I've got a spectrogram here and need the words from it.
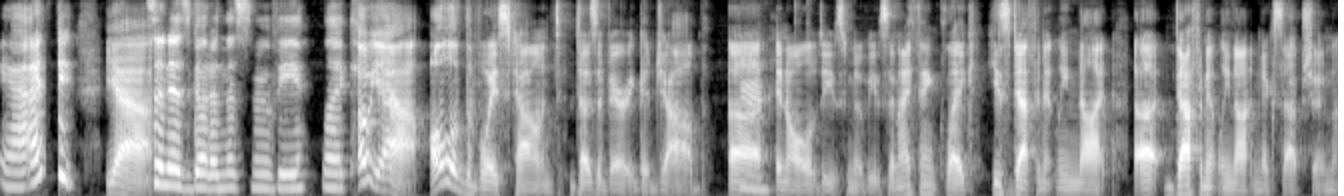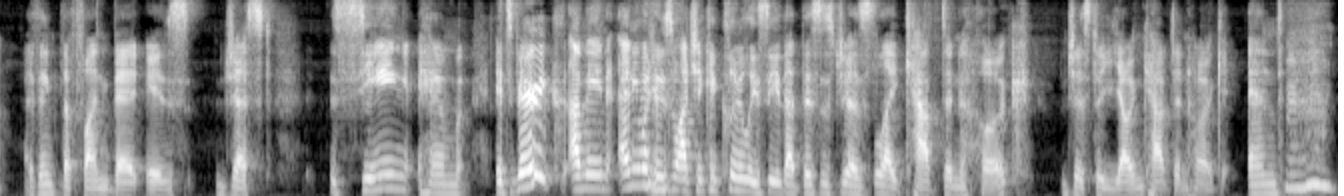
Yeah, I think Yeah. Sin is good in this movie. Like, Oh yeah, all of the voice talent does a very good job uh, Mm. in all of these movies, and I think like he's definitely not, uh, definitely not an exception. I think the fun bit is just seeing him. It's very. I mean, anyone who's watching can clearly see that this is just like Captain Hook, just a young Captain Hook, and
